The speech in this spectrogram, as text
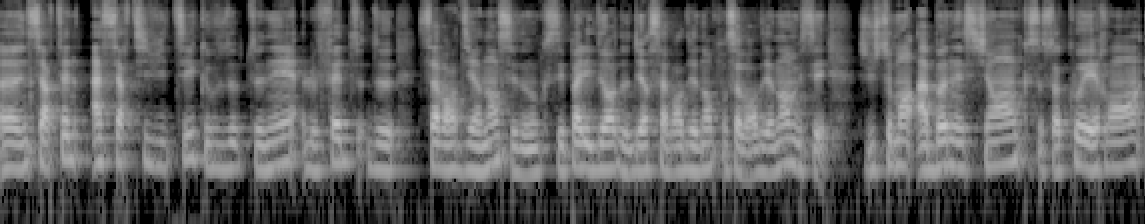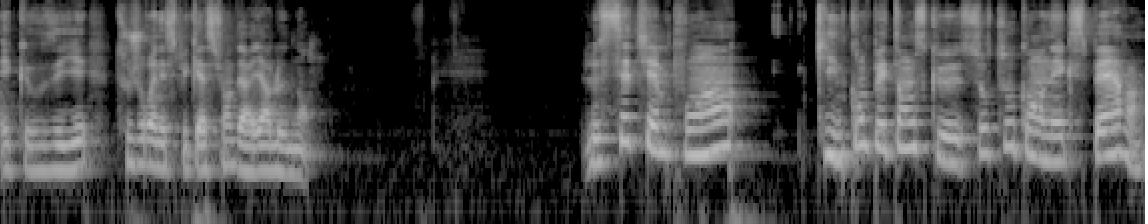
une certaine assertivité que vous obtenez, le fait de savoir dire non, c'est donc c'est pas l'idée de dire savoir dire non pour savoir dire non, mais c'est justement à bon escient, que ce soit cohérent et que vous ayez toujours une explication derrière le non. Le septième point, qui est une compétence que, surtout quand on est expert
